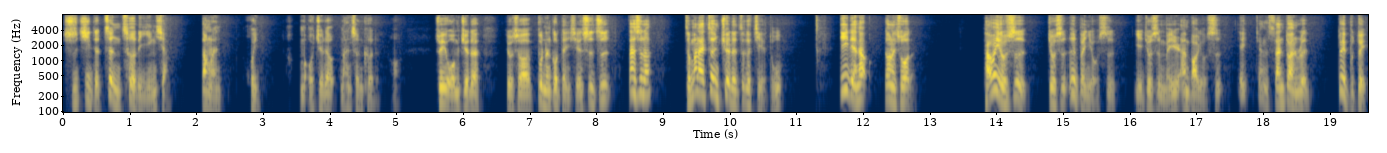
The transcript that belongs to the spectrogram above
实际的政策的影响，当然会我觉得蛮深刻的哦。所以我们觉得就是说不能够等闲视之。但是呢，怎么来正确的这个解读？第一点呢，刚才说的，台湾有事就是日本有事，也就是美日安保有事。哎，这样三段论对不对？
